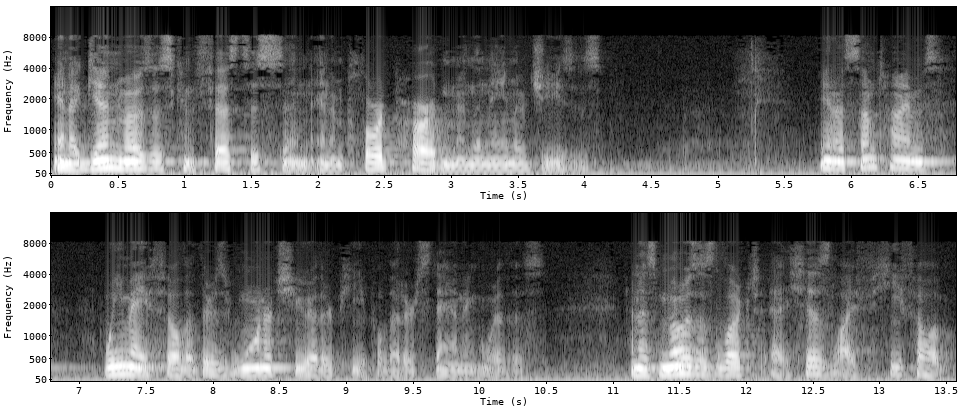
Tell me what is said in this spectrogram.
And again Moses confessed his sin and implored pardon in the name of Jesus. You know, sometimes we may feel that there's one or two other people that are standing with us. And as Moses looked at his life, he felt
